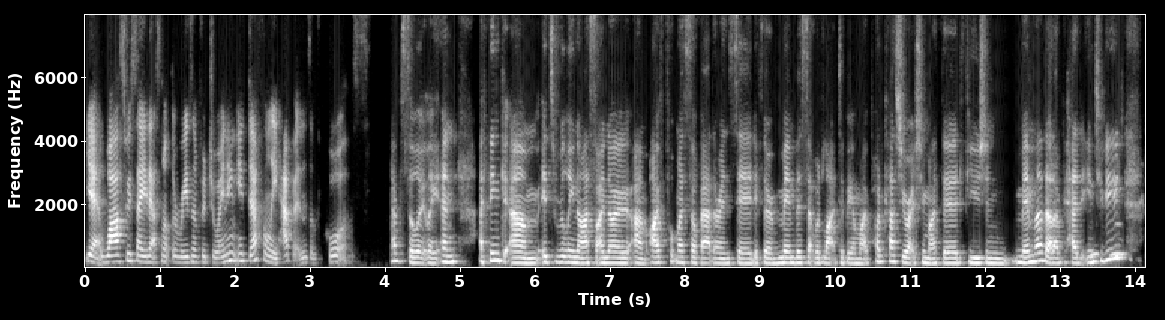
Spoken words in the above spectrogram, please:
yeah, whilst we say that's not the reason for joining, it definitely happens, of course. Absolutely. And I think um, it's really nice. I know um, I've put myself out there and said if there are members that would like to be on my podcast, you're actually my third Fusion member that I've had interviewed.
